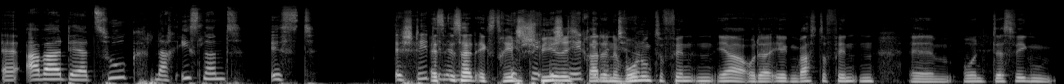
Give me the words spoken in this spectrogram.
Äh, aber der Zug nach Island ist. Es steht Es ist den, halt extrem es ste- es schwierig, steht gerade eine Türen. Wohnung zu finden, ja, oder irgendwas zu finden. Ähm, und deswegen,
